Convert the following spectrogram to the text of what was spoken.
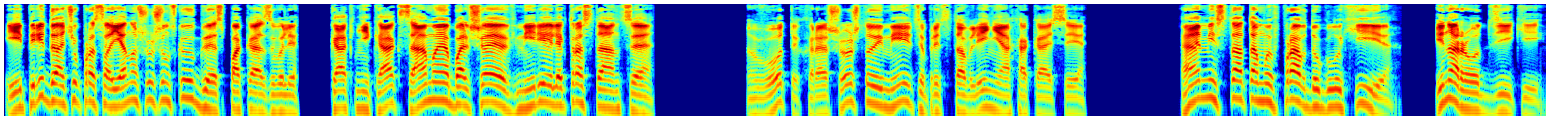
и передачу про Саяно-Шушинскую ГЭС показывали. Как-никак, самая большая в мире электростанция. Вот и хорошо, что имеется представление о Хакасии. А места там и вправду глухие. И народ дикий.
